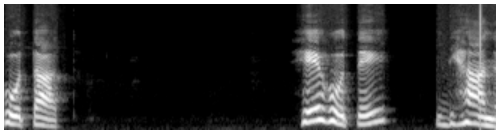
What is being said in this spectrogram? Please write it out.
होतात. हे होते ध्यान.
